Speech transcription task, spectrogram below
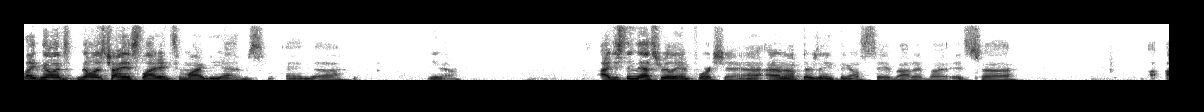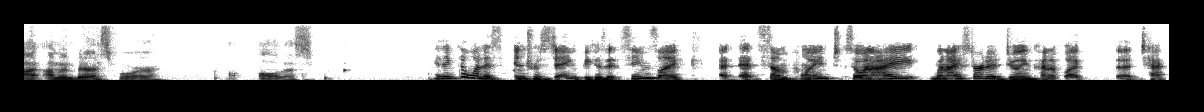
like no one's no one's trying to slide into my DMs, and uh, you know, I just think that's really unfortunate. I, I don't know if there's anything else to say about it, but it's uh, I, I'm embarrassed for all of us. I think that one is interesting because it seems like at, at some point. So when I when I started doing kind of like the tech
